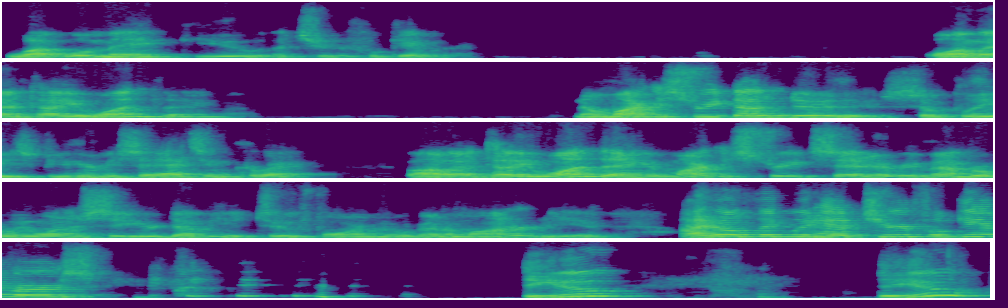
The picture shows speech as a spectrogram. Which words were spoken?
What will make you a cheerful giver? Well, I'm going to tell you one thing. Now, Market Street doesn't do this. So please, if you hear me say that's incorrect. But I'm going to tell you one thing. If Market Street said, every member, we want to see your W 2 form and we're going to monitor you, I don't think we'd have cheerful givers. do you? Do you?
